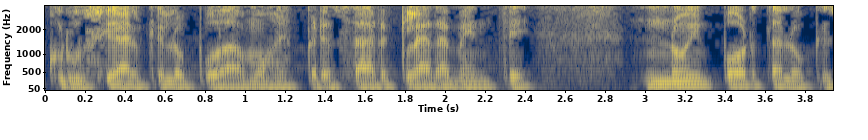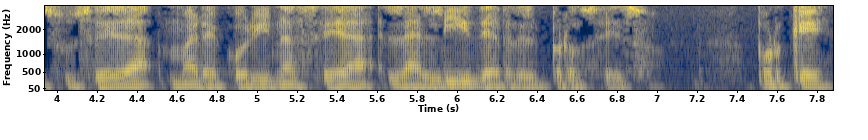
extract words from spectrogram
crucial que lo podamos expresar claramente, no importa lo que suceda, María Corina sea la líder del proceso. ¿Por qué?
